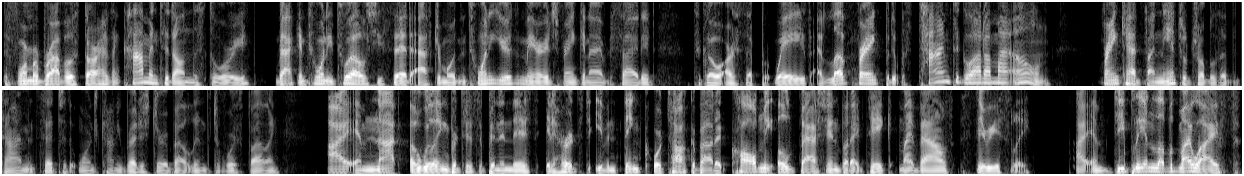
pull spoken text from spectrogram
The former Bravo star hasn't commented on the story. Back in 2012, she said, After more than 20 years of marriage, Frank and I have decided to go our separate ways. I love Frank, but it was time to go out on my own. Frank had financial troubles at the time and said to the Orange County Register about Lynn's divorce filing, I am not a willing participant in this. It hurts to even think or talk about it. Call me old fashioned, but I take my vows seriously. I am deeply in love with my wife.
